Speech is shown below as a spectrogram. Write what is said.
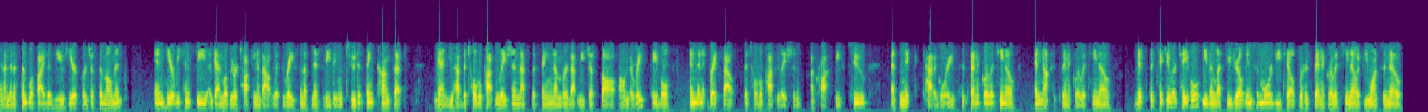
and I'm going to simplify the view here for just a moment. And here we can see, again, what we were talking about with race and ethnicity being two distinct concepts. Again, you have the total population. That's the same number that we just saw on the race table. And then it breaks out the total population across these two ethnic categories, Hispanic or Latino and not Hispanic or Latino. This particular table even lets you drill into more detail for Hispanic or Latino if you want to know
